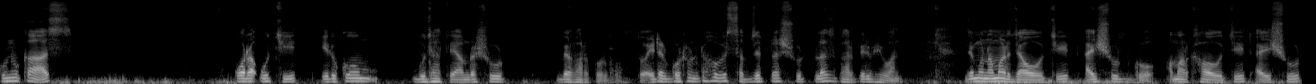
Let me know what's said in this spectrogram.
কোনো কাজ করা উচিত এরকম বোঝাতে আমরা শুড ব্যবহার করব। তো এটার গঠনটা হবে সাবজেক্ট প্লাস শুড প্লাস ভার্বের ভিওয়ান যেমন, আমার যাওয়া উচিত আই শুড গো আমার খাওয়া উচিত আই শুড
